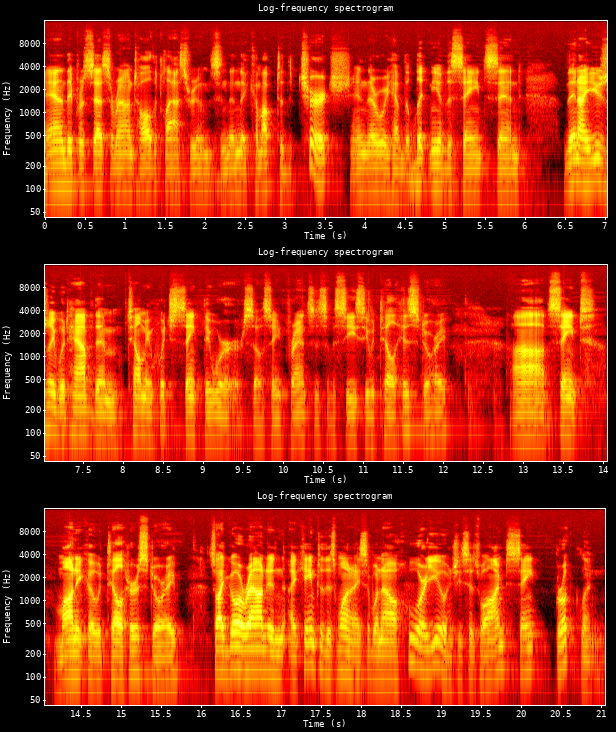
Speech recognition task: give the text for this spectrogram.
And they process around to all the classrooms, and then they come up to the church, and there we have the litany of the saints. And then I usually would have them tell me which saint they were. So St. Francis of Assisi would tell his story, uh, St. Monica would tell her story. So I'd go around, and I came to this one, and I said, Well, now, who are you? And she says, Well, I'm St. Brooklyn.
